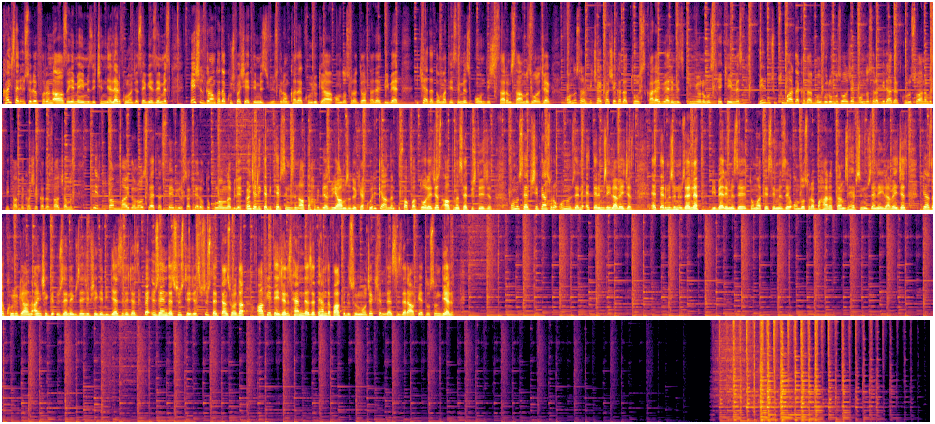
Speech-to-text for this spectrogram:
Kayseri usulü fırın ağzı yemeğimiz için neler kullanacağız sevgili izleyicilerimiz? 500 gram kadar kuşbaşı etimiz, 100 gram kadar kuyruk yağı, ondan sonra 4 adet biber, 2 adet domatesimiz, 10 diş sarımsağımız olacak. Ondan sonra bir çay kaşığı kadar tuz, karabiberimiz, kimyonumuz, kekiğimiz, 1,5 su bardağı kadar bulgurumuz olacak. Ondan sonra 1 adet kuru soğanımız, 1 tatlı kaşığı kadar salçamız, bir tutam maydanoz ve hatta seviyorsak dereotu kullanılabilir. Öncelikle bir tepsimizin altına hafif biraz bir yağımızı döker. Kuyruk yağından ufak ufak doğrayacağız, altına serpiştireceğiz. Onu serpiştirdikten sonra onun üzerine etlerimizi ilave edeceğiz. Etlerimizin üzerine biberimizi, domatesimizi, ondan sonra baharatlarımızı hepsini üzerine ilave edeceğiz. Biraz da kuyruk yağını aynı şekilde üzerine güzelce bir şekilde bir gezdireceğiz ve üzerinde de süsleyeceğiz. Süsledikten sonra da afiyet yiyeceğiniz hem lezzetli hem de farklı bir sunum olacak. Şimdiden sizlere afiyet olsun diyelim.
